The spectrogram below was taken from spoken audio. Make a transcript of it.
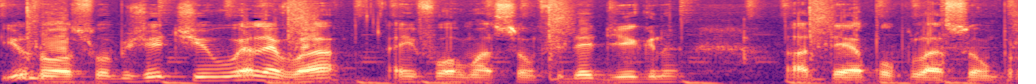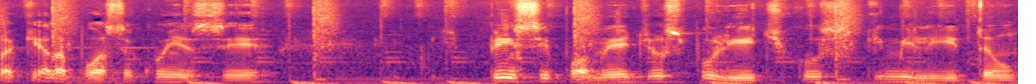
E o nosso objetivo é levar a informação fidedigna até a população para que ela possa conhecer principalmente os políticos que militam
